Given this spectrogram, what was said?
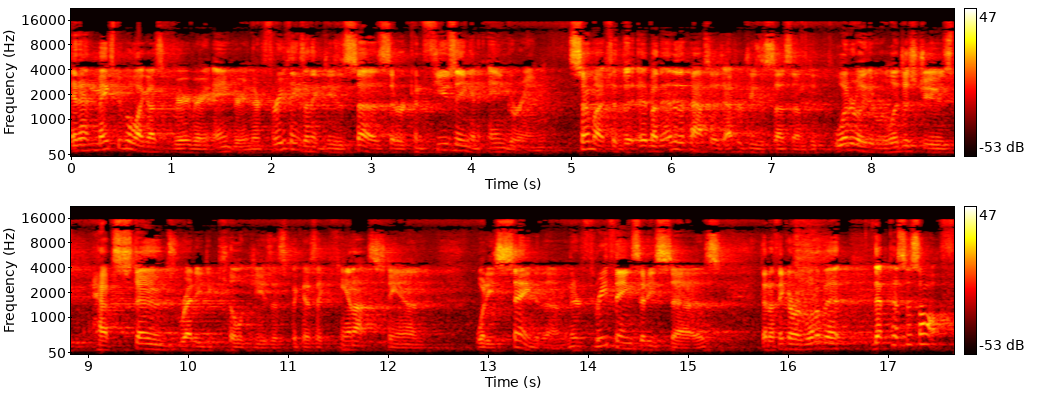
And it makes people like us very, very angry. And there are three things I think Jesus says that are confusing and angering. So much that the, by the end of the passage, after Jesus says them, literally the religious Jews have stones ready to kill Jesus because they cannot stand what he's saying to them. And there are three things that he says that I think are a little bit that piss us off,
